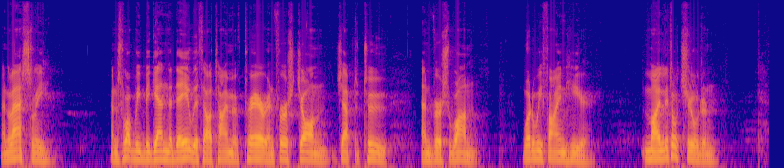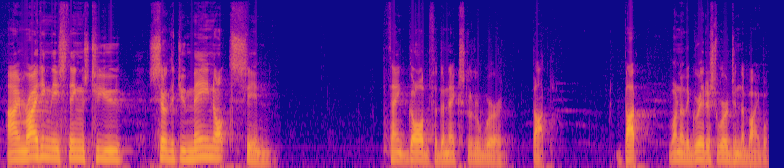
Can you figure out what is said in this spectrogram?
And lastly, and it's what we began the day with our time of prayer in 1 John chapter 2 and verse 1. What do we find here? My little children, I'm writing these things to you so that you may not sin. Thank God for the next little word, but. But, one of the greatest words in the Bible.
